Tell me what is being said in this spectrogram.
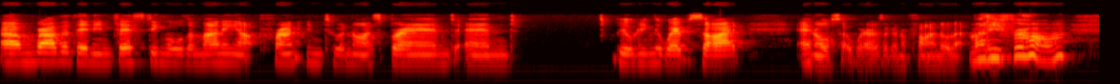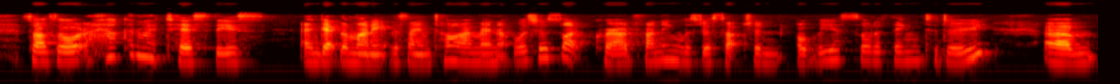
Um, rather than investing all the money up front into a nice brand and building the website, and also where was I going to find all that money from? So I thought, how can I test this and get the money at the same time? And it was just like crowdfunding was just such an obvious sort of thing to do, um,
